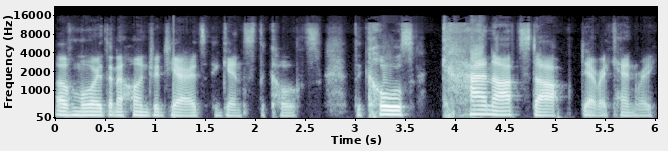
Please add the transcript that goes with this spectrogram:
of more than 100 yards against the Colts. The Colts cannot stop Derrick Henry.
